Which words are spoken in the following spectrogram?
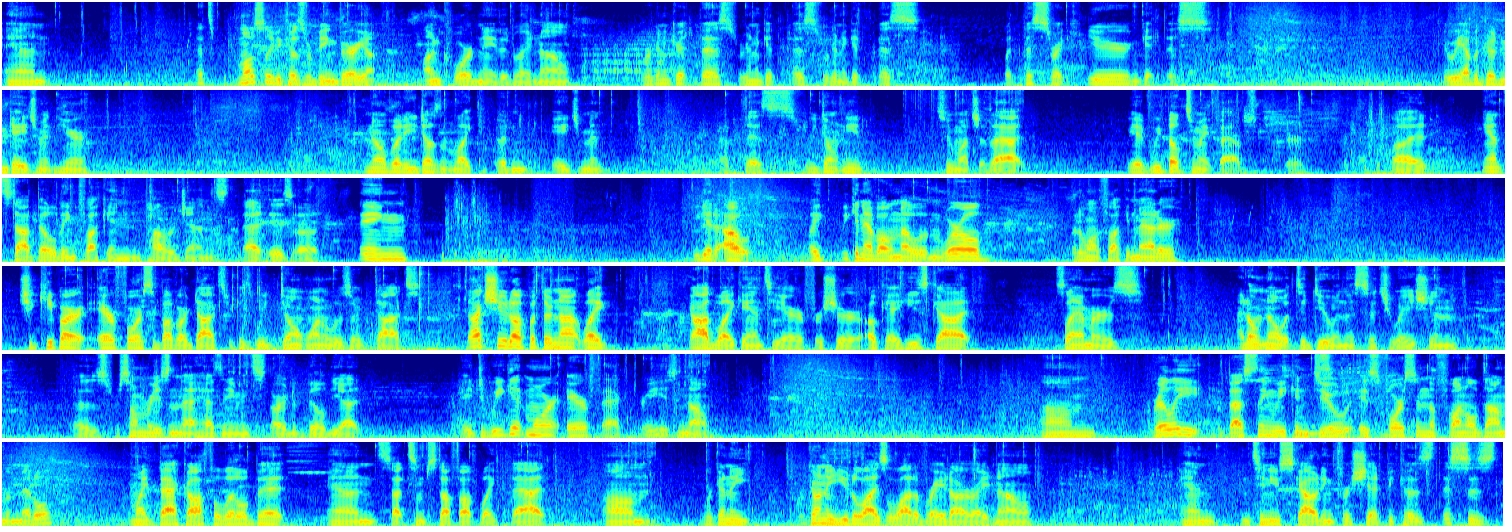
And that's mostly because we're being very un uncoordinated right now. We're gonna get this, we're gonna get this, we're gonna get this. Put this right here and get this. Okay, we have a good engagement here. Nobody doesn't like good engagement. Have this. We don't need too much of that. We, we built too many fabs, sure. But can't stop building fucking power gens. That is a thing. We get out. Like, we can have all the metal in the world, but it won't fucking matter. Should keep our air force above our Dox because we don't want to lose our Dox. Dox shoot up, but they're not like godlike anti-air for sure. Okay, he's got slammers. I don't know what to do in this situation. Because for some reason that hasn't even started to build yet. Okay, do we get more air factories? No. Um, really, the best thing we can do is force him to funnel down the middle. might back off a little bit and set some stuff up like that. Um, we're gonna we're gonna utilize a lot of radar right now and continue scouting for shit because this is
